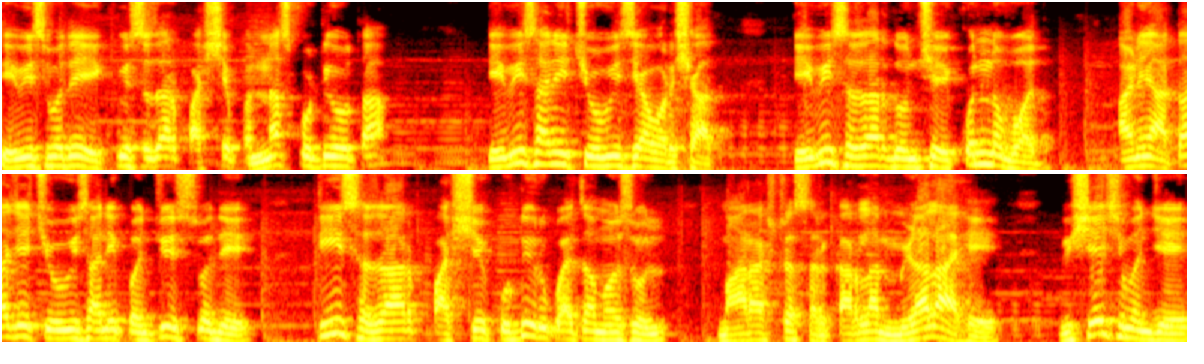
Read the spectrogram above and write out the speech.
तेवीसमध्ये एकवीस हजार पाचशे पन्नास कोटी होता. तेवीस आणि चोवीस या वर्षात तेवीस हजार दोनशे एकोणनव्वद आणि आता जे चोवीस आणि पंचवीसमध्ये तीस हजार पाचशे कोटी रुपयाचा महसूल महाराष्ट्र सरकारला मिळाला आहे. विशेष म्हणजे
